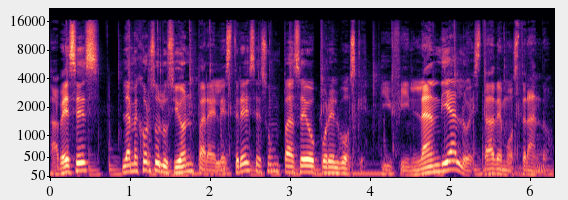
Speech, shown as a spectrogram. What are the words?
A veces, la mejor solución para el estrés es un paseo por el bosque, y Finlandia lo está demostrando.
